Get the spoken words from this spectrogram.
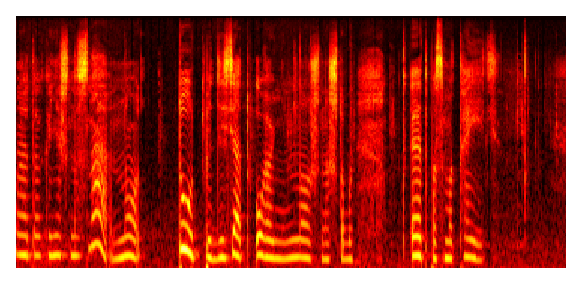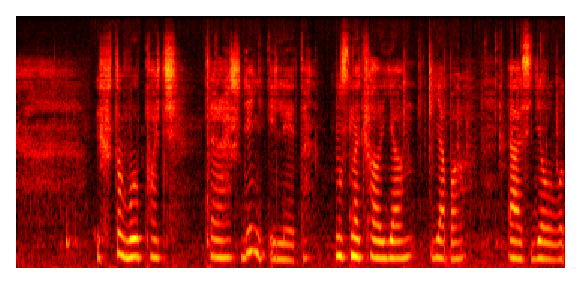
Ну, это, конечно, знаю, но тут 50 уровней нужно, чтобы это посмотреть. И что выбрать? Рождение или это? Ну, сначала я, я, по, я сделаю вот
